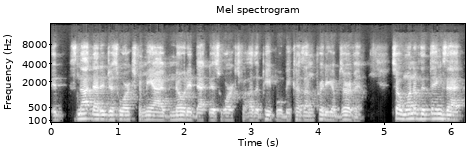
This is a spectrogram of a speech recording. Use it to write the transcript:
it's not that it just works for me. I've noted that this works for other people because I'm pretty observant. So, one of the things that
